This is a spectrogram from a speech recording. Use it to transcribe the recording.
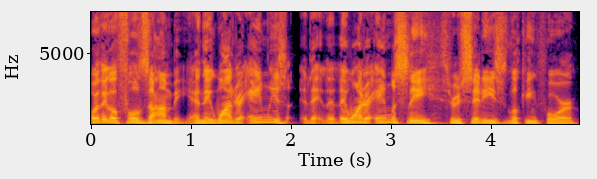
or they go full zombie and they wander aimlessly. They, they wander aimlessly through cities looking for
